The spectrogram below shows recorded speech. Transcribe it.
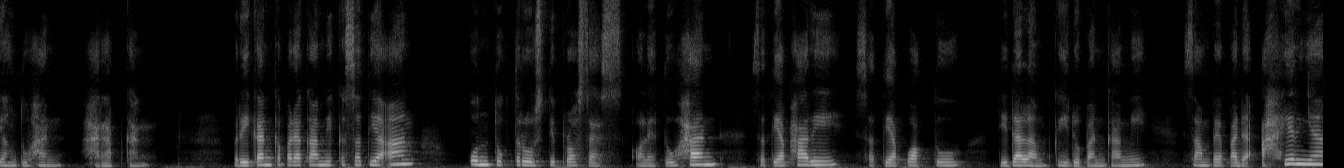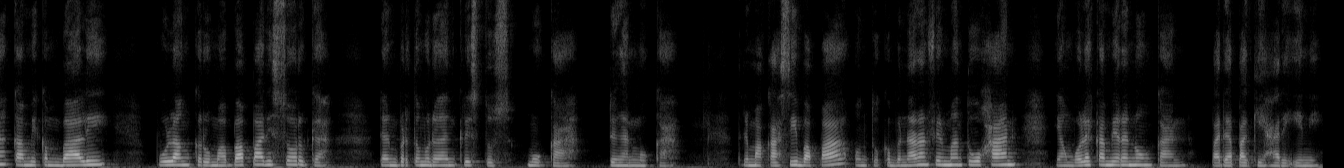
yang Tuhan harapkan. Berikan kepada kami kesetiaan untuk terus diproses oleh Tuhan setiap hari, setiap waktu di dalam kehidupan kami, sampai pada akhirnya kami kembali pulang ke rumah Bapa di sorga dan bertemu dengan Kristus muka dengan muka. Terima kasih Bapa untuk kebenaran firman Tuhan yang boleh kami renungkan pada pagi hari ini.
